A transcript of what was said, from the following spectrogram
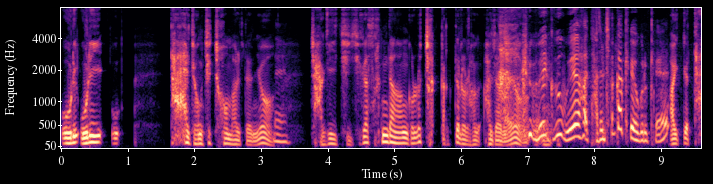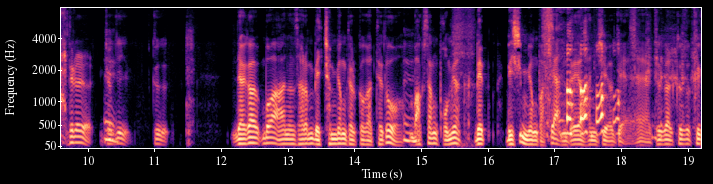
우리 우리 우- 다 정치 처음 할 때는요. 네. 자기 지지가 상당한 걸로 착각들을 하, 하잖아요. 그왜 그거 왜 다들 착각해요 그렇게? 아, 이게 다들 네. 저기 그 내가 뭐 아는 사람 몇 천 명 될 것 같아도 네. 막상 보면 몇 몇십 명밖에 안 돼요 한 지역에. 그거 그거 그게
